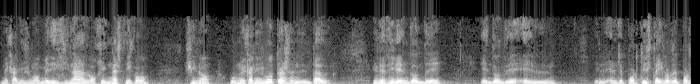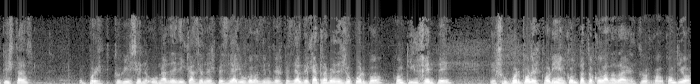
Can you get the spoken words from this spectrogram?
mecanismo medicinal o gimnástico, sino un mecanismo trascendental. Es decir, en donde, en donde el, el, deportista y los deportistas pues tuviesen una dedicación especial y un conocimiento especial de que a través de su cuerpo contingente su cuerpo les ponía en contacto con la nada, con, Dios.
